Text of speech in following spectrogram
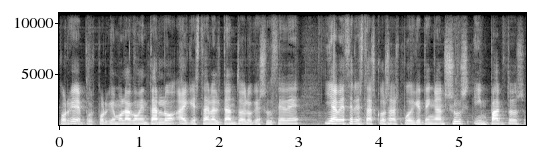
¿Por qué? Pues porque mola comentarlo, hay que estar al tanto de lo que sucede y a veces estas cosas puede que tengan sus impactos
